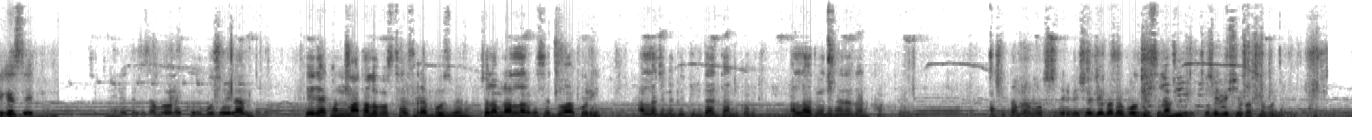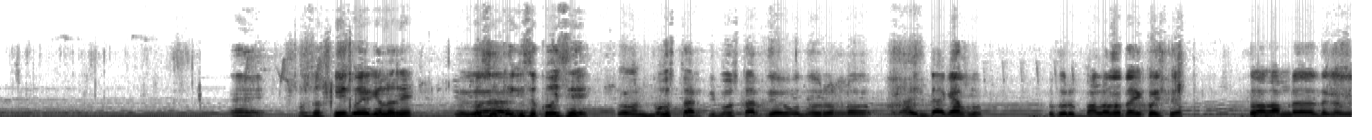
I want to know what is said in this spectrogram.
ঠিক আছে? তুমি এদেরকে আমরা অনেকক্ষণ বুঝাইলাম এর এখন মাতাল অবস্থা আছে এরা বুঝবে না। চলো আমরা আল্লাহর কাছে দোয়া করি আল্লাহ যেন হৃদায়ত দান করে। আল্লাহ তোমাদের হৃদায়ত দান করে আসলে তো আমরা মসজিদের বিষয়ে যে কথা বলতেছিলাম সে বিষয়ে কথা বলি। হুজুর কি কয়ে গেল রে? হুজুর কি কিছু কইছে? তখন বুঝতে কি বুঝতে কি হুজুর হলো আইনটা গেল। হুজুর ভালো কথাই কইছে। তো আমরা দেখা গেল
